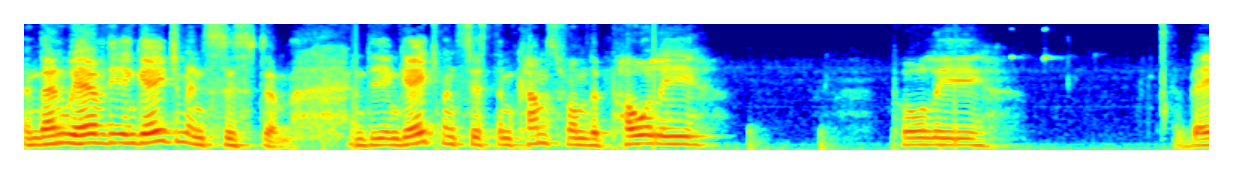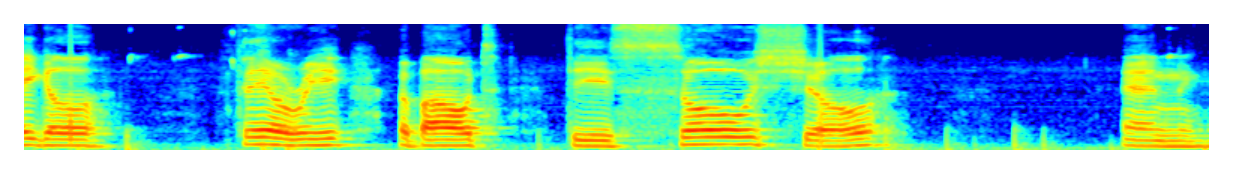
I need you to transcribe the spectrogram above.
And then we have the engagement system. And the engagement system comes from the poly, poly vagal theory about the social engagement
